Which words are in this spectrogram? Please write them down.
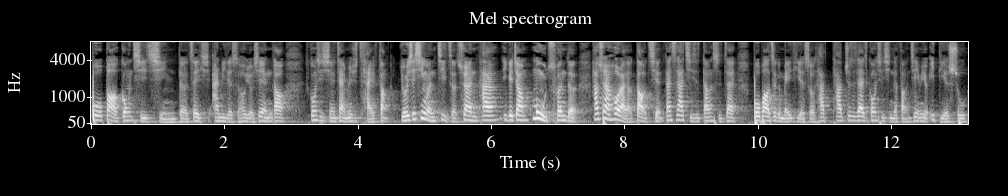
播报宫崎勤的这些案例的时候，有些人到宫崎勤的家里面去采访，有一些新闻记者，虽然他一个叫木村的，他虽然后来有道歉，但是他其实当时在播报这个媒体的时候，他他就是在宫崎勤的房间里面有一叠书，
